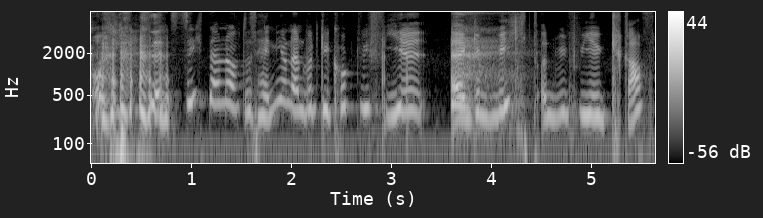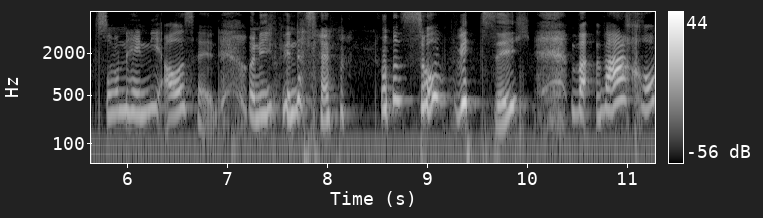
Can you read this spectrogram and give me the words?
und setzt sich dann auf das Handy und dann wird geguckt, wie viel äh, Gewicht und wie viel Kraft so ein Handy aushält. Und ich finde das einfach nur so witzig. Wa warum?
